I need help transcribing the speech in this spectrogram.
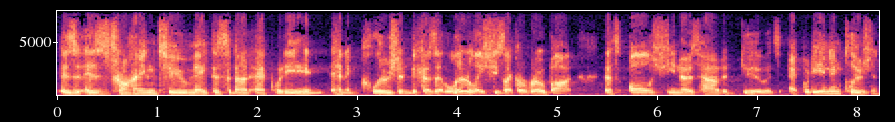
is is trying to make this about equity and, and, inclusion because it literally she's like a robot. That's all she knows how to do. It's equity and inclusion,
